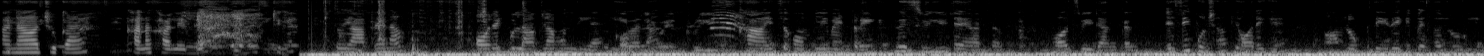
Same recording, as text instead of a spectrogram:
खाना आ चुका है, खाना खा लेते हैं, ठीक है? तो यहाँ पे ना और एक गुलाब जामुन दिया है ये वाला। हाँ इट्स अ कॉम्प्लीमेंट्री कितनी स्वीट है मतलब बहुत स्वीट है अंकल ऐसे ही पूछा कि और एक है? तो हम लोग दे देंगे पैसा जो भी है।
